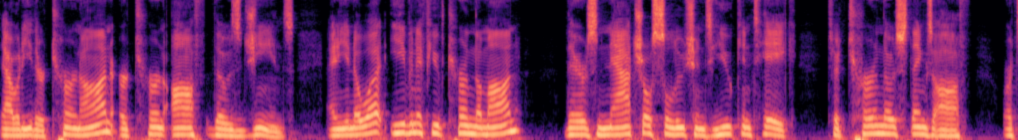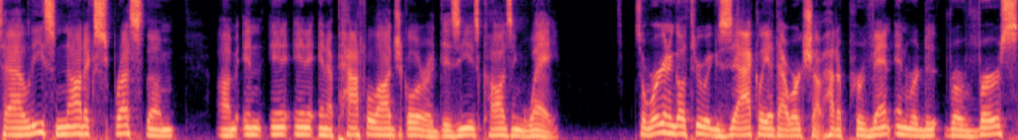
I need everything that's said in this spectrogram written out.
that would either turn on or turn off those genes. And you know what? Even if you've turned them on, there's natural solutions you can take to turn those things off or to at least not express them um, in, in, in a pathological or a disease causing way. So, we're going to go through exactly at that workshop how to prevent and re- reverse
